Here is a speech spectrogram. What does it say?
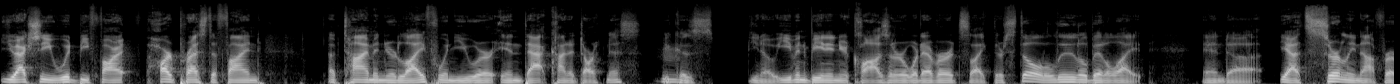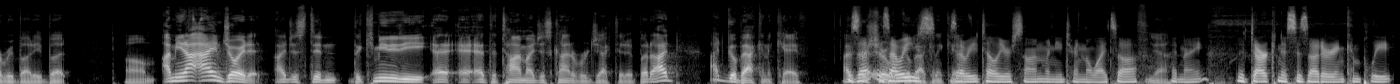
you actually would be far, hard pressed to find a time in your life when you were in that kind of darkness Hmm. because you know even being in your closet or whatever it's like there's still a little bit of light and uh yeah it's certainly not for everybody but um i mean i, I enjoyed it i just didn't the community at, at the time i just kind of rejected it but i'd i'd go back in a cave i Is that, sure is that what you back in a is that what you tell your son when you turn the lights off Yeah. at night? The darkness is utter and complete.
